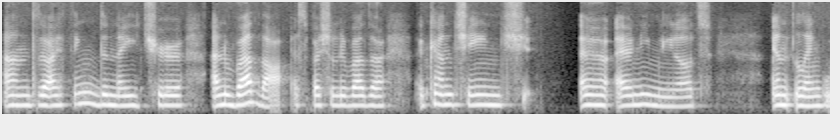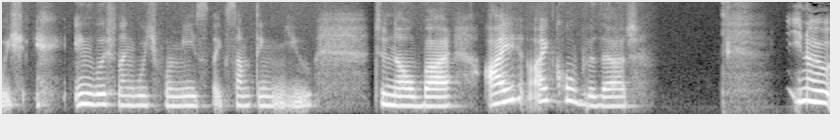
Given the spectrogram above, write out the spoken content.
And I think the nature and weather, especially weather, can change uh, any minute. And language english language for me is like something new to know but i i cope with that. You know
